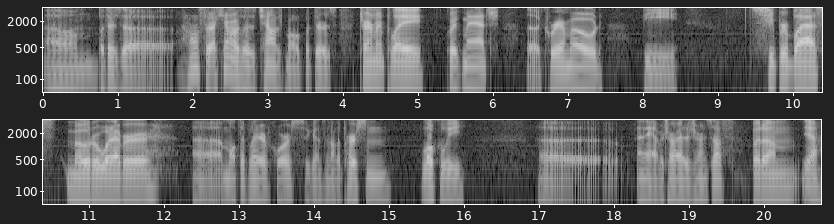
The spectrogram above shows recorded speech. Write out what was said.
Um, but there's a I don't know if there, I can't remember if there's a challenge mode, but there's tournament play, quick match, the career mode, the super blast mode or whatever, uh, multiplayer of course against another person locally, uh, and the avatar editor and stuff. But um, yeah,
